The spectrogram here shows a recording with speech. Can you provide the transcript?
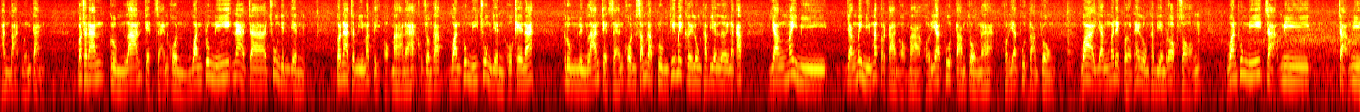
5,000 บาทเหมือนกัน เพราะฉะนั้นกลุ่มล้าน7 0 0 0 0คน วันพรุ่งนี้น่าจะช่วงเย็นๆ ก็น่าจะมีมติออกมานะฮะคุณผู้ชมครับ วันพรุ่งนี้ช่วงเย็นโอเคนะ กลุ่ม1ล้าน7แสนคนสำหรับกลุ่มที่ไม่เคยลงทะเบียนเลยนะครับ ยังไม่มียังไม่มีมาตรการออกมาขออนุญาตพูดตามตรงนะฮะขออนุญาตพูดตามตรง ว่ายังไม่ได้เปิดให้ลงทะเบียนรอบ 2 วันพรุ่งนี้จะมีจะมี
